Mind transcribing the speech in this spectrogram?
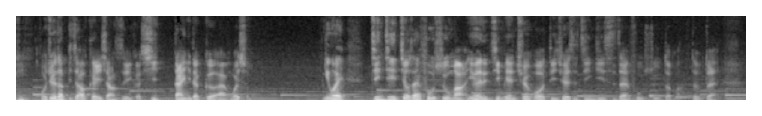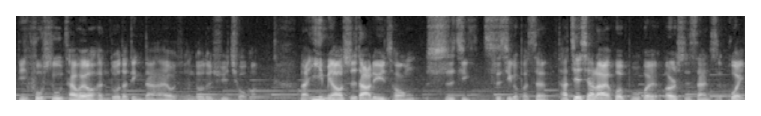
我觉得比较可以像是一个系单一的个案。为什么？因为经济就在复苏嘛。因为你晶片缺货，的确是经济是在复苏的嘛，对不对？你复苏才会有很多的订单，还有很多的需求嘛。那疫苗施打率从十几十几个 percent，它接下来会不会二十三十？会，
